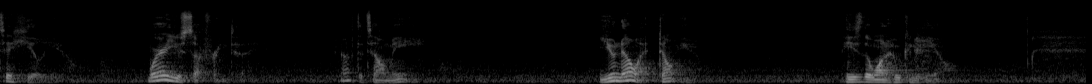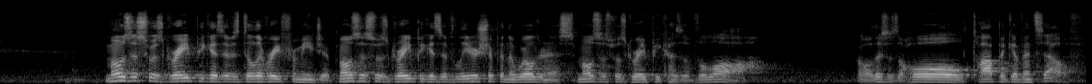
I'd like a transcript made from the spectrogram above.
to heal you. Where are you suffering don't have to tell me. You know it, don't you? He's the one who can heal. Moses was great because of his delivery from Egypt. Moses was great because of leadership in the wilderness. Moses was great because of the law. Oh, this is a whole topic of itself.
